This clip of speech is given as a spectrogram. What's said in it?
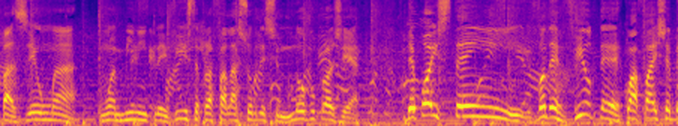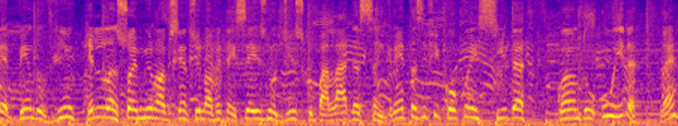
fazer uma, uma mini entrevista para falar sobre esse novo projeto. Depois tem Vander Wildner com a faixa Bebendo Vinho, que ele lançou em 1996 no disco Baladas Sangrentas e ficou conhecida quando o Ira, né,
